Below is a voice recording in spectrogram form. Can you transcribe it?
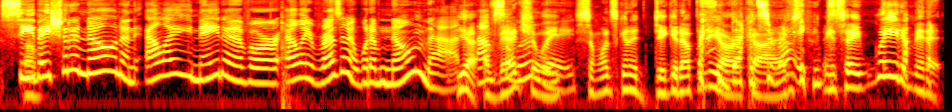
See, um, they should have known an LA native or LA resident would have known that. Yeah, Absolutely. eventually someone's going to dig it up in the archives right. and say, "Wait a minute,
